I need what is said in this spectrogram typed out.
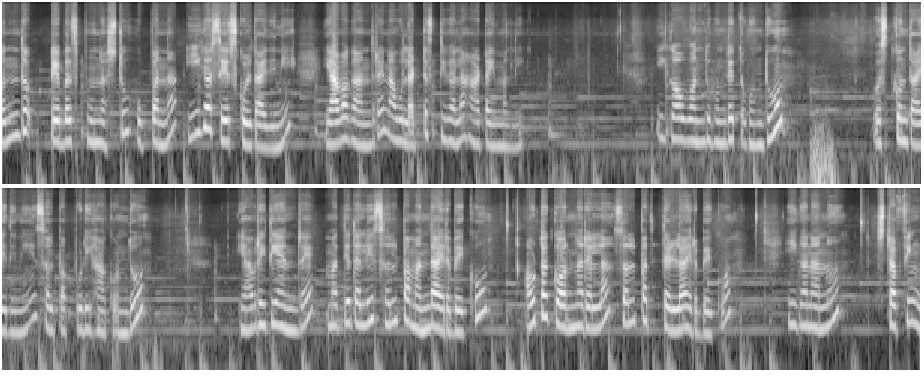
ಒಂದು ಟೇಬಲ್ ಸ್ಪೂನಷ್ಟು ಉಪ್ಪನ್ನು ಈಗ ಸೇರಿಸ್ಕೊಳ್ತಾ ಇದ್ದೀನಿ. ಯಾವಾಗ ಅಂದರೆ ನಾವು ಲಟ್ಟಿಸ್ತೀವಲ್ಲ ಆ ಟೈಮಲ್ಲಿ. ಈಗ ಒಂದು ಹುಂಡೆ ತಗೊಂಡು ಒಸ್ಕೊತಾ ಇದ್ದೀನಿ ಸ್ವಲ್ಪ ಪುಡಿ ಹಾಕ್ಕೊಂಡು ಯಾವ ರೀತಿ ಅಂದರೆ ಮಧ್ಯದಲ್ಲಿ ಸ್ವಲ್ಪ ಮಂದ ಇರಬೇಕು, ಔಟರ್ ಕಾರ್ನರೆಲ್ಲ ಸ್ವಲ್ಪ ತೆಳ್ಳ ಇರಬೇಕು. ಈಗ ನಾನು ಸ್ಟಫಿಂಗ್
